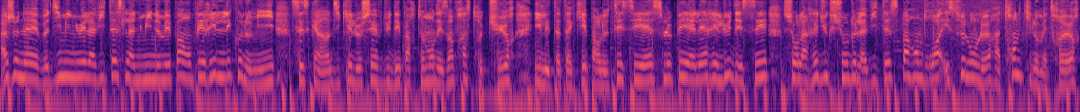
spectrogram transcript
À Genève, diminuer la vitesse la nuit ne met pas en péril l'économie. C'est ce qu'a indiqué le chef du département des infrastructures. Il est attaqué par le TCS, le PLR et l'UDC sur la réduction de la vitesse par endroit et selon l'heure à 30 km heure.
